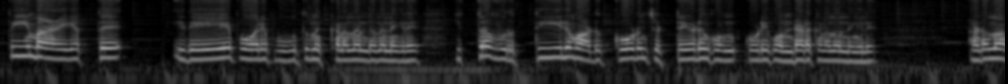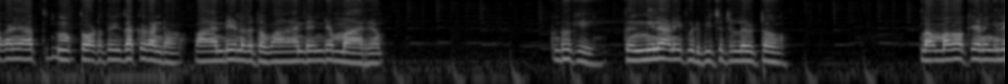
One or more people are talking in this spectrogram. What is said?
അപ്പോൾ ഈ മഴയത്ത് ഇതേപോലെ പൂത്ത് നിൽക്കണം എന്നുണ്ടെന്നുണ്ടെങ്കിൽ ഇത്ര വൃത്തിയിലും അടുക്കോടും ചിട്ടയോടും കൂടി കൊണ്ടടക്കണം എന്നുണ്ടെങ്കിൽ അവിടെ നോക്കണേ ആ തോട്ടത്തിൽ ഇതൊക്കെ കണ്ടോ? വാന്റെയാണ് കേട്ടോ വാന്റന്റെ മരം. ഉണ്ടോക്കെ തെങ്ങിലാണ് ഈ പിടിപ്പിച്ചിട്ടുള്ളത് കേട്ടോ നമ്മളൊക്കെ ആണെങ്കിൽ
